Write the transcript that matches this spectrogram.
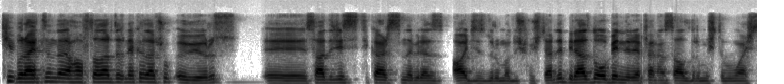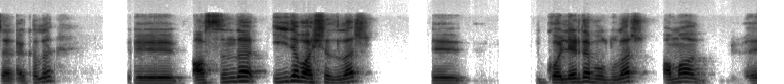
ki Brighton'da haftalardır ne kadar çok övüyoruz. E, sadece City karşısında biraz aciz duruma düşmüşlerdi. Biraz da o beni referans aldırmıştı bu maçla alakalı. E, aslında iyi de başladılar. E, golleri de buldular ama e,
